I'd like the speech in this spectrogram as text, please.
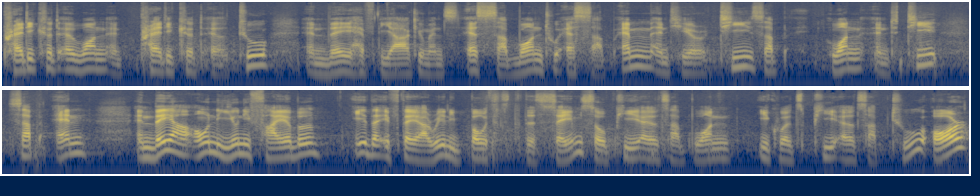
predicate L1 and predicate L2, and they have the arguments S sub 1 to S sub m, and here T sub 1 and T sub n, and they are only unifiable either if they are really both the same, so PL sub 1 equals PL sub 2, or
